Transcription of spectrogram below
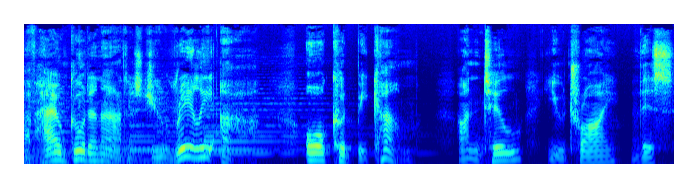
of how good an artist you really are or could become until you try this.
